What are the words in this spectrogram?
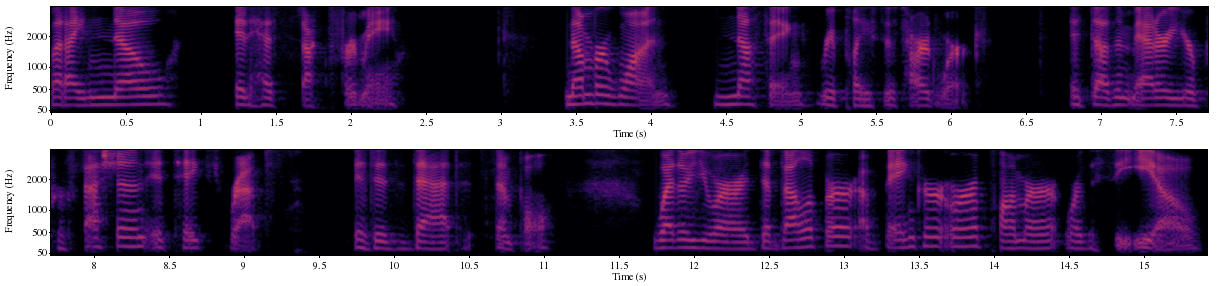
but I know it has stuck for me. Number one, nothing replaces hard work. It doesn't matter your profession, it takes reps. It is that simple. Whether you are a developer, a banker, or a plumber, or the CEO,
